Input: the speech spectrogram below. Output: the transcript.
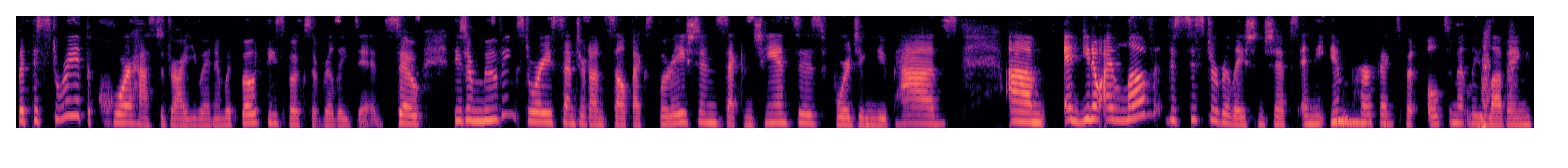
But the story at the core has to draw you in. And with both these books, it really did. So these are moving stories centered on self exploration, second chances, forging new paths. Um, and, you know, I love the sister relationships and the mm-hmm. imperfect, but ultimately loving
